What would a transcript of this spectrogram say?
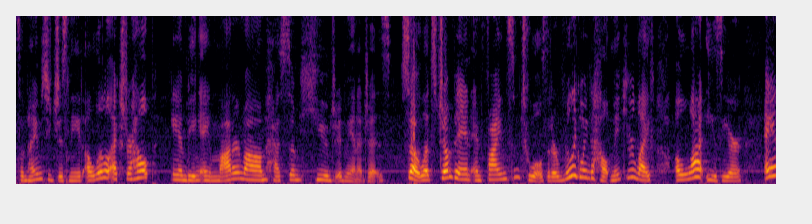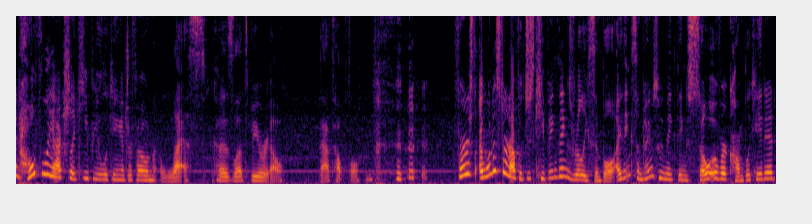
sometimes you just need a little extra help, and being a modern mom has some huge advantages. So let's jump in and find some tools that are really going to help make your life a lot easier and hopefully actually keep you looking at your phone less. Because let's be real, that's helpful. First, I want to start off with just keeping things really simple. I think sometimes we make things so overcomplicated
